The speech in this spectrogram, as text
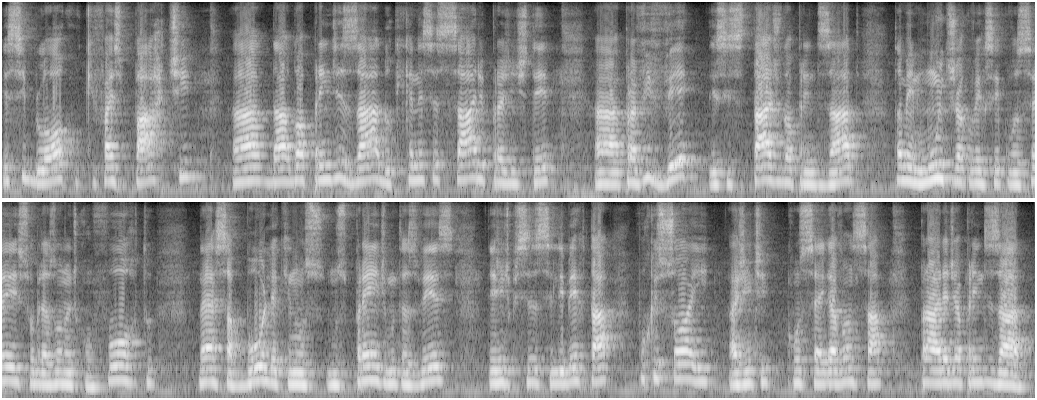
esse bloco que faz parte ah, da, do aprendizado, o que, que é necessário para a gente ter, ah, para viver esse estágio do aprendizado. Também muito já conversei com vocês sobre a zona de conforto, né, essa bolha que nos, nos prende muitas vezes e a gente precisa se libertar, porque só aí a gente consegue avançar para a área de aprendizado.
